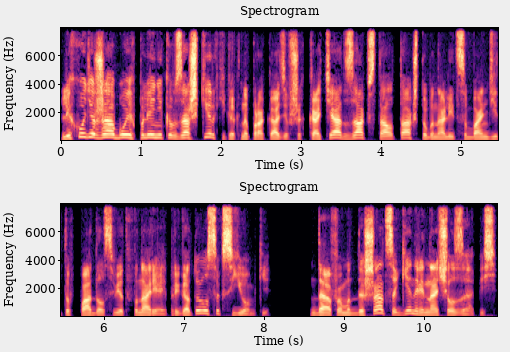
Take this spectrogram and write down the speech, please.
Легко держа обоих пленников за шкирки, как напроказивших котят, Зак встал так, чтобы на лица бандитов падал свет фонаря и приготовился к съемке. Дав им отдышаться, Генри начал запись.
